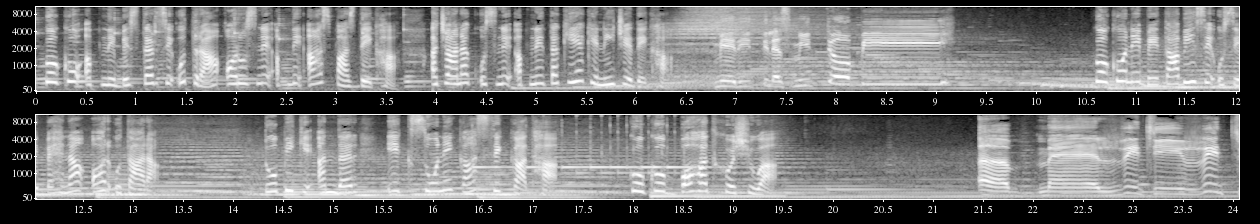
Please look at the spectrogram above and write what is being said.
कोको अपने बिस्तर से उतरा और उसने अपने आसपास देखा। अचानक उसने अपने तकिए के नीचे देखा। मेरी तिलस्मी टोपी। कोको ने बेताबी से उसे पहना और उतारा। टोपी के अंदर एक सोने का सिक्का था। कोको बहुत खुश हुआ। अब मैं रिची रिच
